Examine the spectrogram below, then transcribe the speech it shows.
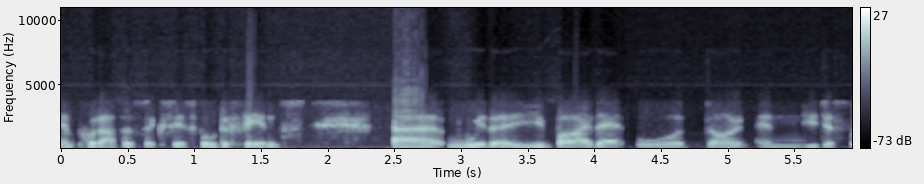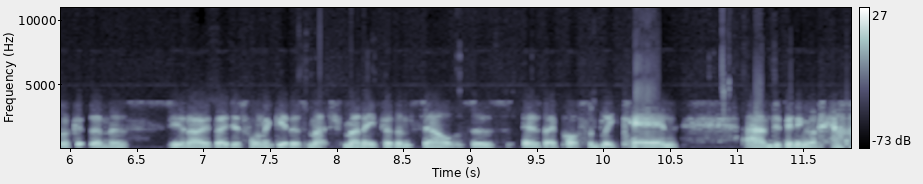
and put up a successful defence. Uh, whether you buy that or don't, and you just look at them as you know they just want to get as much money for themselves as, as they possibly can, um, depending on how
